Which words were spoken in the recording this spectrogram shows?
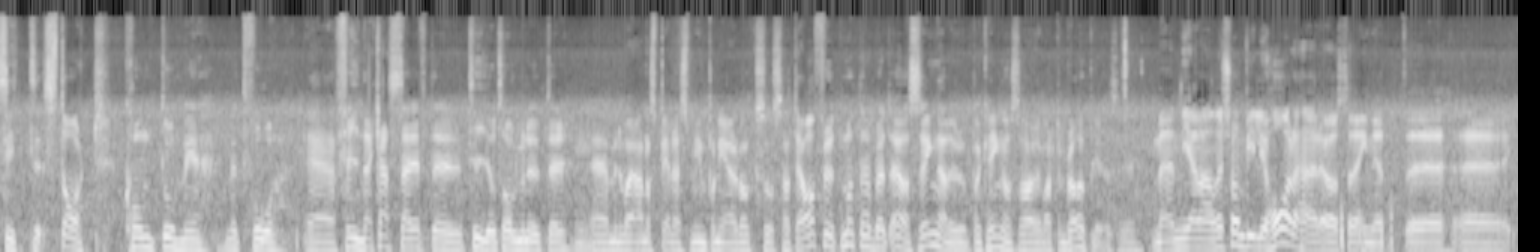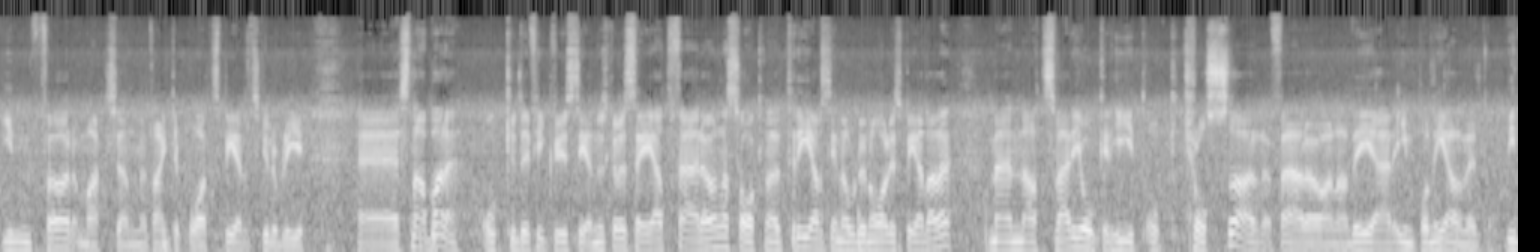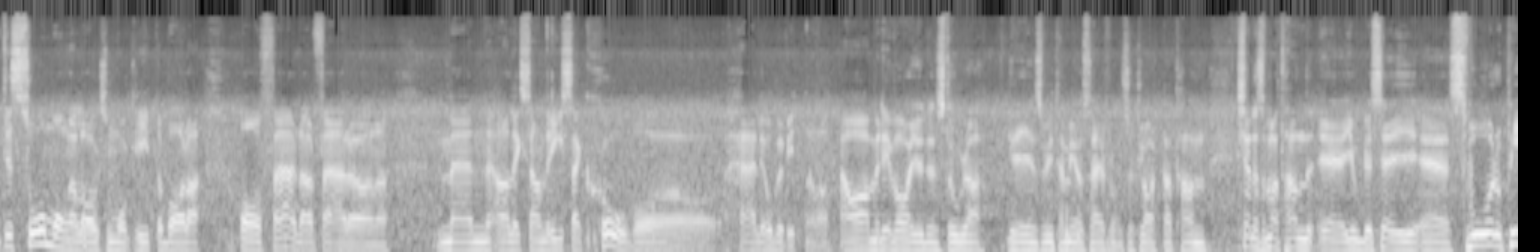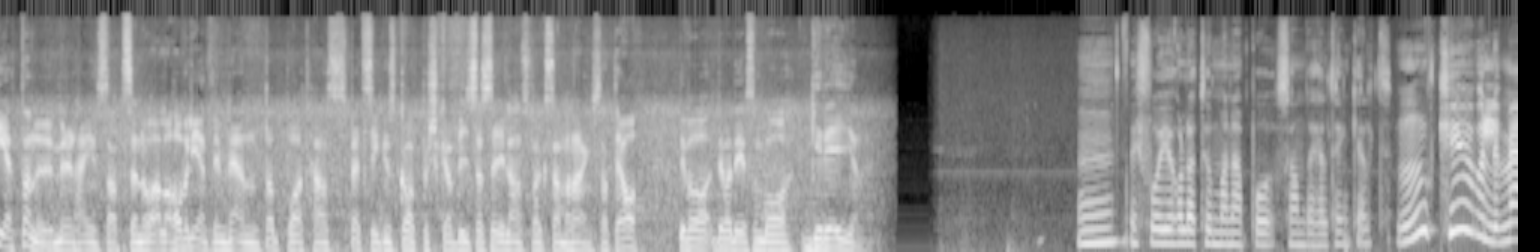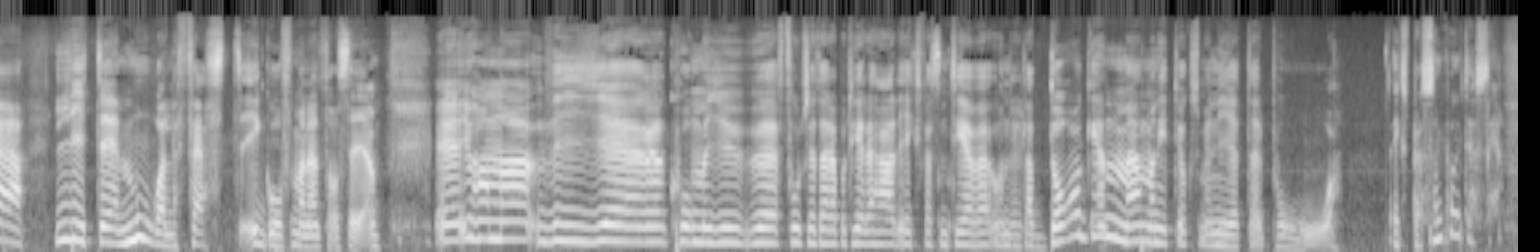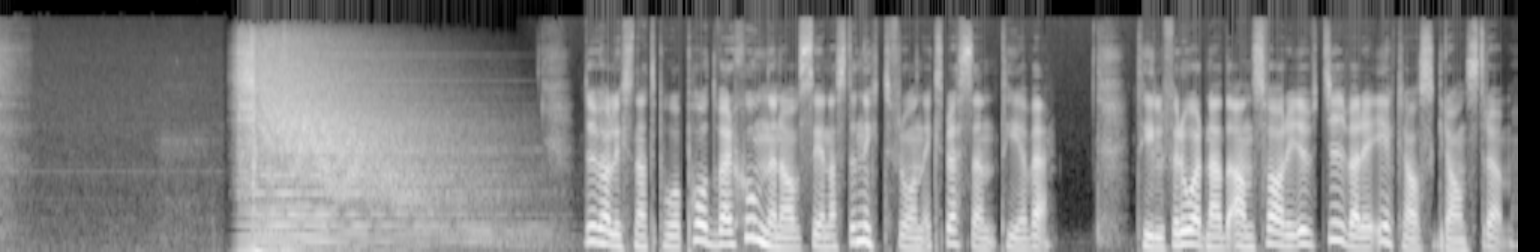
sitt startkonto med, med två eh, fina kassar efter 10 och 12 minuter. Mm. Eh, men det var andra spelare som imponerade också. Så att, ja, förutom att det har börjat ösregna nu runt omkring oss så har det varit en bra upplevelse. Men Jan Andersson vill ju ha det här ösregnet eh, eh, inför matchen med tanke på att spelet skulle bli eh, snabbare. Och det fick vi ju se. Nu ska vi säga att Färöarna saknade tre av sina ordinarie spelare, men att Sverige åker hit och krossar Färöarna, det är imponerande. Det är inte så många lag som åker hit och bara avfärdar Färöarna. Men Alexander Isak show var härlig att bevittna va? Ja, men det var ju den stora grejen som vi tar med oss härifrån såklart. Att han kändes som att han eh, gjorde sig eh, svår att peta nu med den här insatsen och alla har väl egentligen väntat på att hans spetsegenskaper ska visa sig i landslagssammanhang. Så att, ja, det var, det var det som var grejen. Mm, vi får ju hålla tummarna på söndag helt enkelt. Mm, kul med lite målfest igår får man ändå säga. Eh, Johanna, vi eh, kommer ju eh, fortsätta rapportera här i Expressen TV under hela dagen men man hittar också med nyheter på Expressen.se. Du har lyssnat på poddversionen av senaste nytt från Expressen TV. Till förordnad ansvarig utgivare är Klas Granström.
